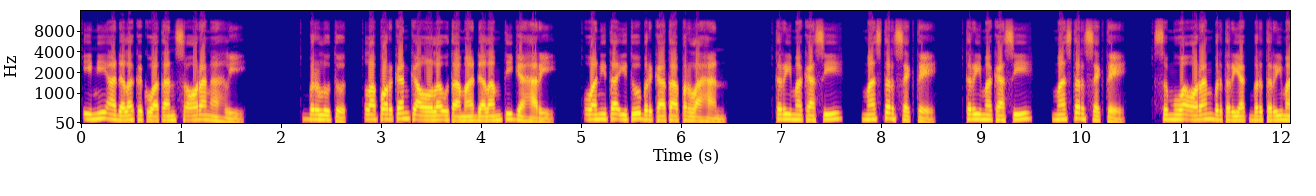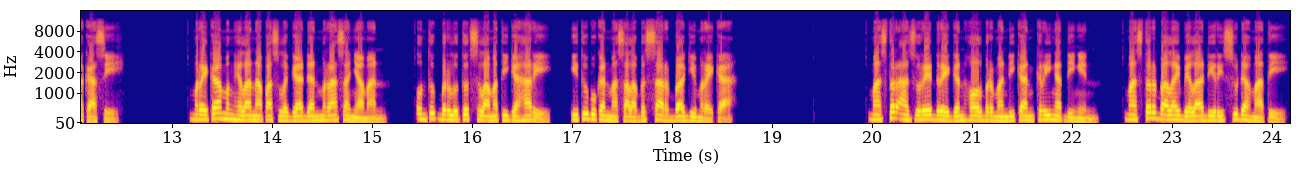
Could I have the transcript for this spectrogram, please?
Ini adalah kekuatan seorang ahli. Berlutut. Laporkan ke aula utama dalam tiga hari. Wanita itu berkata perlahan. Terima kasih, Master Sekte. Terima kasih, Master Sekte. Semua orang berteriak berterima kasih. Mereka menghela napas lega dan merasa nyaman. Untuk berlutut selama tiga hari, itu bukan masalah besar bagi mereka. Master Azure Dragon Hall bermandikan keringat dingin. Master Balai Bela Diri sudah mati.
